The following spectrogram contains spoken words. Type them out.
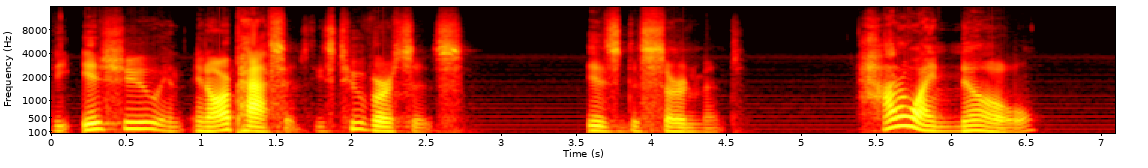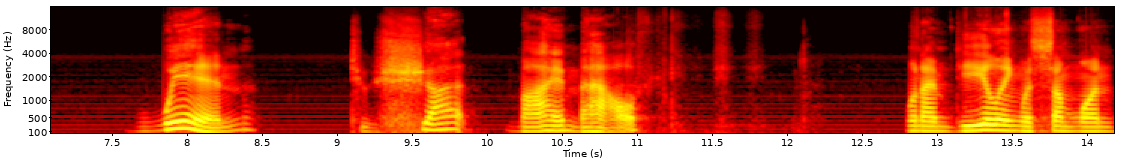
The issue in, in our passage, these two verses, is discernment. How do I know when to shut my mouth when I'm dealing with someone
